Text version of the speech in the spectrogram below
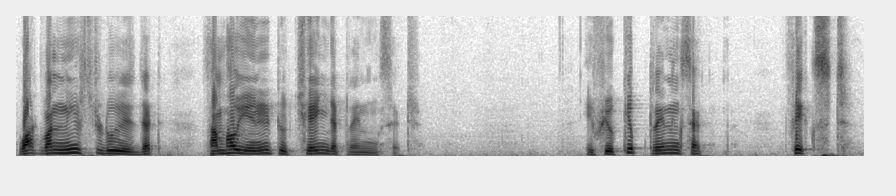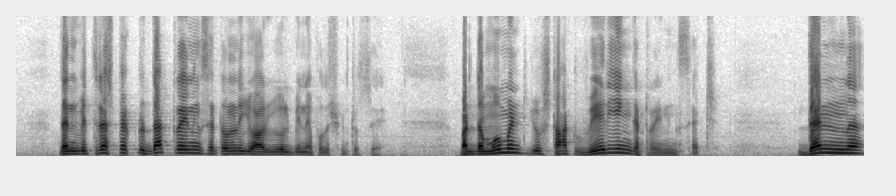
what one needs to do is that somehow you need to change the training set. If you keep training set fixed then with respect to that training set only you are you will be in a position to say. But the moment you start varying the training set then uh,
